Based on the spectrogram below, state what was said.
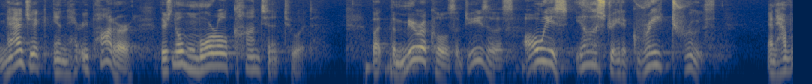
magic in Harry Potter, there's no moral content to it. But the miracles of Jesus always illustrate a great truth and have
